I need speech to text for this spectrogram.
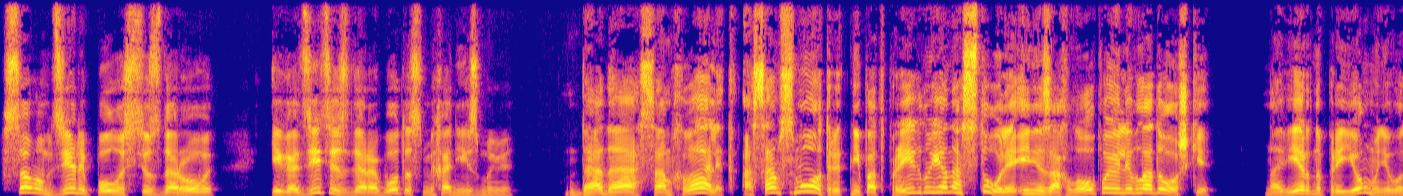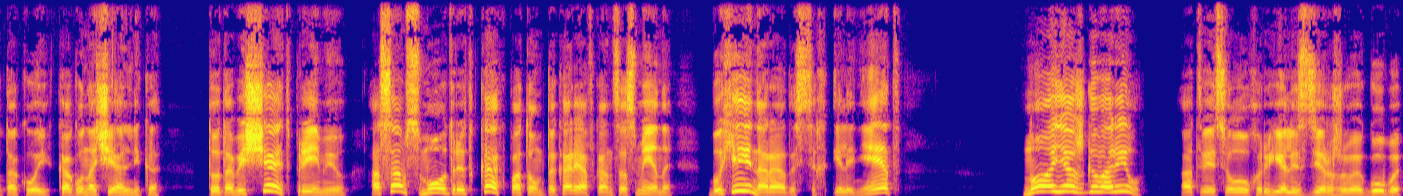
в самом деле полностью здоровы и годитесь для работы с механизмами. Да-да, сам хвалит, а сам смотрит, не подпрыгну я на стуле и не захлопаю ли в ладошки. Наверное, прием у него такой, как у начальника. Тот обещает премию, а сам смотрит, как потом токаря в конце смены, бухей на радостях или нет. «Ну, а я ж говорил», — ответил ухарь, еле сдерживая губы,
